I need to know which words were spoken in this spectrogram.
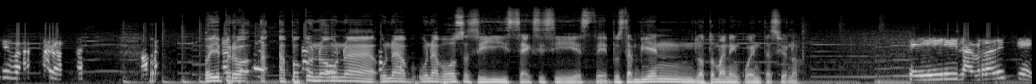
qué bárbaro. Oye, pero ¿a, a poco no una, una, una voz así sexy, sí, este, pues también lo toman en cuenta, ¿sí o no? Sí, la verdad es que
